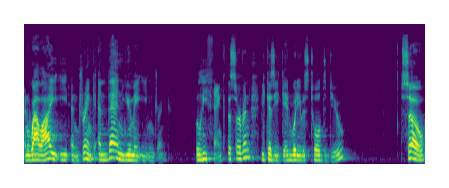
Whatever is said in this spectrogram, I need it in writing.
and while I eat and drink, and then you may eat and drink? Will he thank the servant because he did what he was told to do? So,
